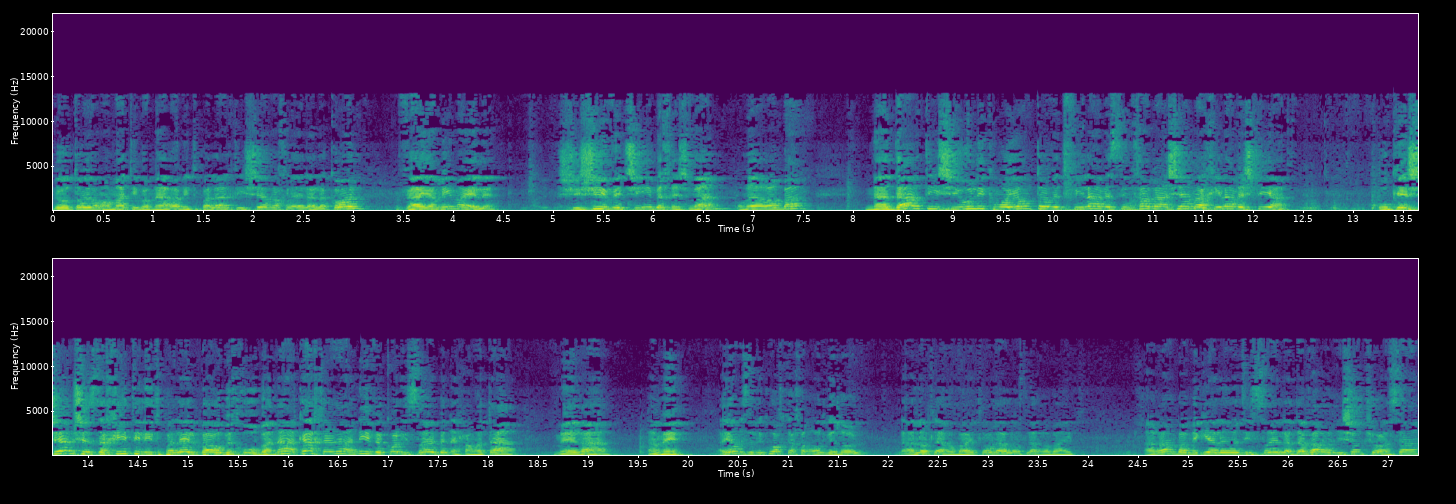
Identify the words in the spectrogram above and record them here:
ואותו יום עמדתי במערה והתפללתי שבח לאל על הכל, והימים האלה, שישי ותשיעי בחשוון, אומר הרמב"ם, נדרתי שיהיו לי כמו יום טוב ותפילה ושמחה בהשם ואכילה ושתייה. וכשם שזכיתי להתפלל בה ובחורבנה, כך אראה אני וכל ישראל בנחמתה מהרה, אמן. היום זה ויכוח ככה מאוד גדול, לעלות להר הבית, לא לעלות להר הבית. הרמב"ם מגיע לארץ ישראל, הדבר הראשון שהוא עשה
